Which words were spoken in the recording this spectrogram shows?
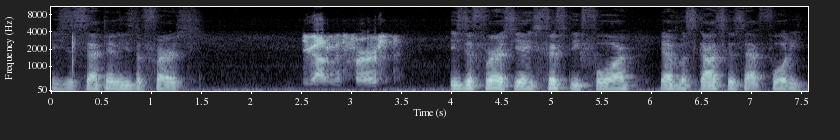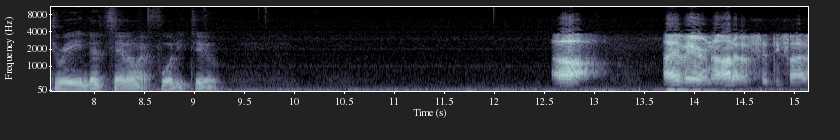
He's the second. He's the first. You got him as first. He's the first. Yeah, he's fifty four. You have Muskaskis at forty three, and then Sano at forty two. Oh, ah, I have Arenado at fifty five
